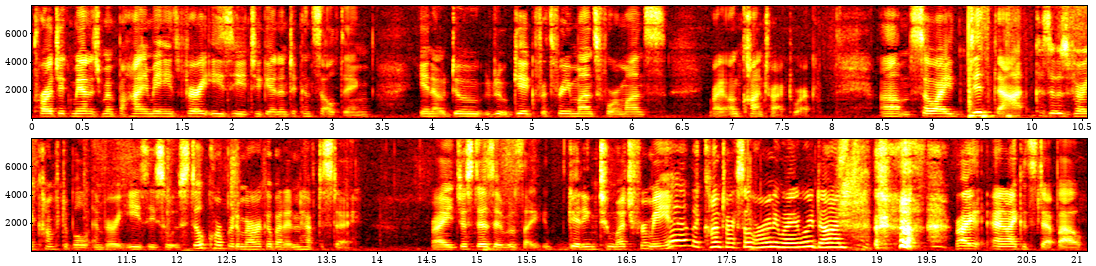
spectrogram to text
project management behind me. It's very easy to get into consulting. You know, do, do a gig for three months, four months, right, on contract work. Um, so I did that because it was very comfortable and very easy. So it was still corporate America, but I didn't have to stay. Right, just as it was like getting too much for me. Yeah, the contract's over anyway. We're done. right, and I could step out.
